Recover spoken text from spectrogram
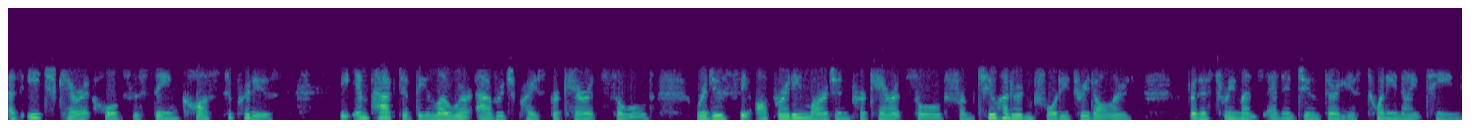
As each carat holds the same cost to produce, the impact of the lower average price per carat sold reduced the operating margin per carat sold from $243 for the three months ended June 30th, 2019,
